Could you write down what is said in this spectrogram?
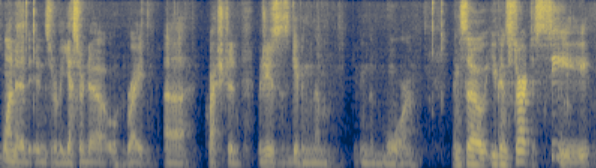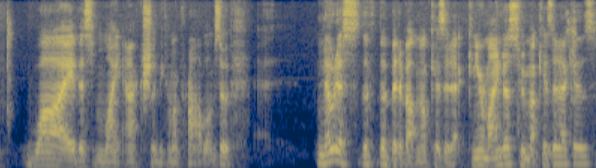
wanted in sort of a yes or no, right, uh, question. But Jesus is giving them giving them more. And so you can start to see why this might actually become a problem. So notice the, the bit about Melchizedek. Can you remind us who Melchizedek is?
